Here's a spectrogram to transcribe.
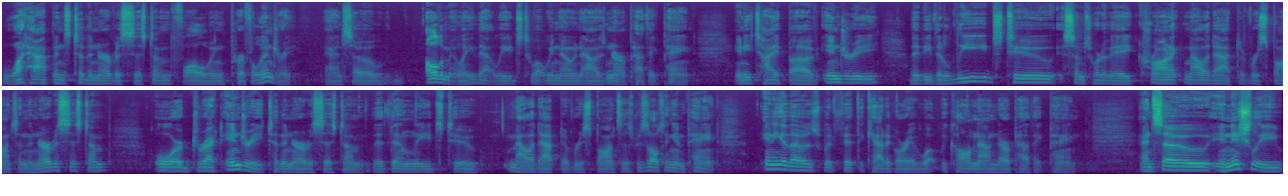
what happens to the nervous system following peripheral injury. And so ultimately, that leads to what we know now as neuropathic pain. Any type of injury that either leads to some sort of a chronic maladaptive response in the nervous system or direct injury to the nervous system that then leads to maladaptive responses resulting in pain. Any of those would fit the category of what we call now neuropathic pain. And so initially,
